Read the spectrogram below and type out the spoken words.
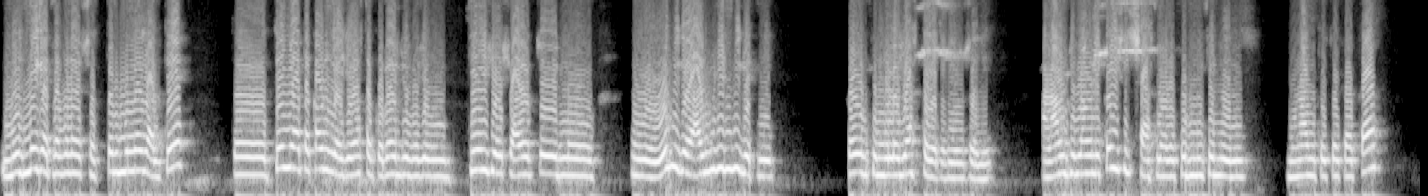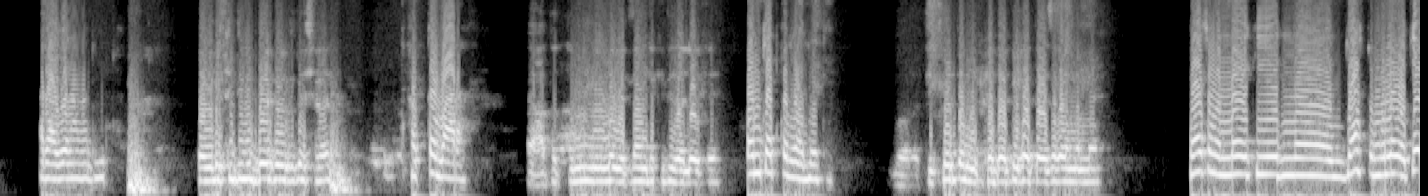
निर्णय घेतला पण सत्तर मुलं झालते. तर ते आता काढून घ्यायची व्यवस्था करू राहिली म्हणजे ते शाळेचे ऍडमिशन बी घेत नाही. काहून की मुलं जास्त होतात दिवसाने आणि आमची मागणी कशीच शासनाने पूर्ण केली नाही. मग आम्ही त्याच्यात आता राजीनामा दिला किती विद्यार्थी होते शाळेत? फक्त बारा. आता तुम्ही निर्णय घेतल्यानंतर किती झाले होते? पंच्याहत्तर झाले होते. बरं तिथले तर मुख्याध्यापिका त्याचं काय म्हणणं आहे? त्याच म्हणणं आहे की जास्त मुलं होते.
